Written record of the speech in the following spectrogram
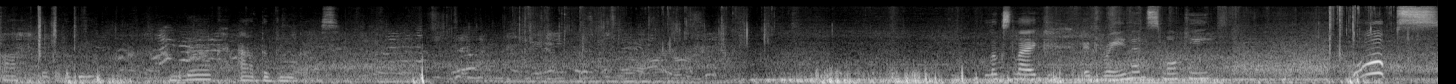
Ah, look at the view. Look at the view, guys. Looks like it rained and Smoky. Oops!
